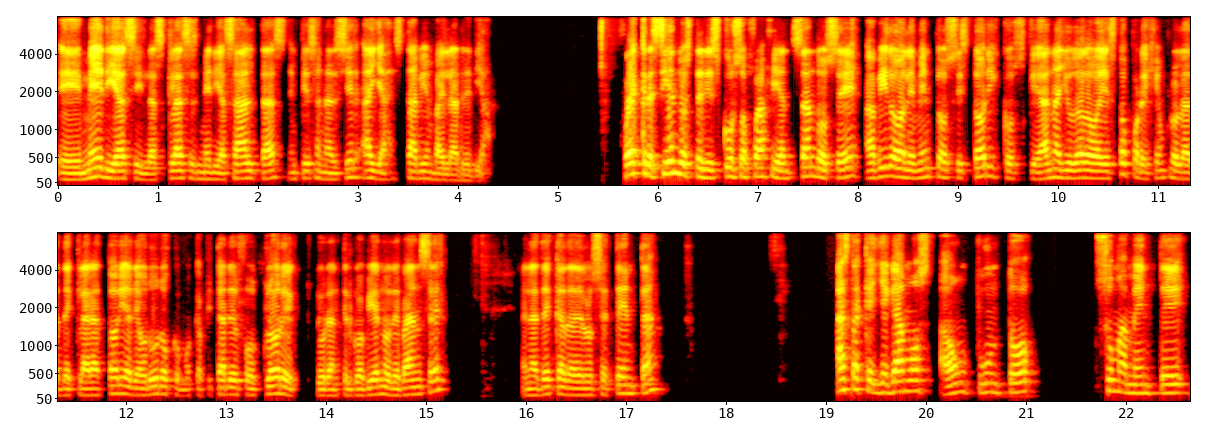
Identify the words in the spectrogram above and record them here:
eh, medias y las clases medias altas empiezan a decir, ah, ya, está bien bailar de diablo. Fue creciendo este discurso, fue afianzándose. Ha habido elementos históricos que han ayudado a esto, por ejemplo, la declaratoria de Oruro como capital del folclore durante el gobierno de Banzer en la década de los 70, hasta que llegamos a un punto sumamente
